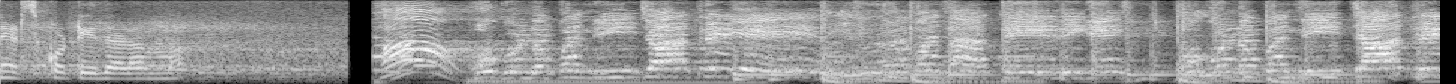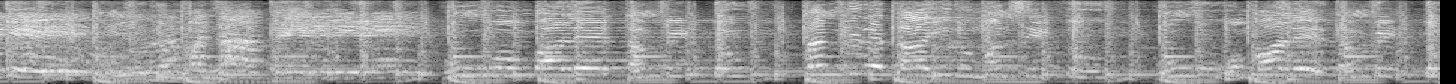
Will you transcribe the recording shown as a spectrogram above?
ನಡೆಸ್ಕೊಟ್ಟಿದ್ದಾಳಮ್ಮ ಹಾ ಹೋಗೋಣ ಬನ್ನಿ ಜಾತ್ರೆಗೆ ಮನ ತೇರಿಗೆ ಹೋಗೋಣ ಬನ್ನಿ ಜಾತ್ರೆಗೆ ಮನ ತೇರಿಗೆ ಹೂವೊಂಬಾಳೆ ತಂಬಿಟ್ಟು ತಂದಿರ ತಾಯಿರು ಮನಸ್ಸಿಟ್ಟು ಹೂವೊಂಬಾಳೆ ತಂಬಿಟ್ಟು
